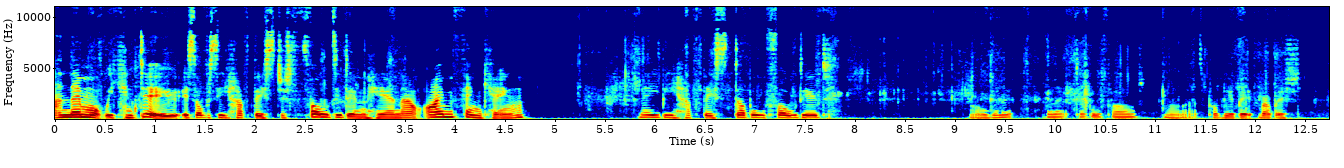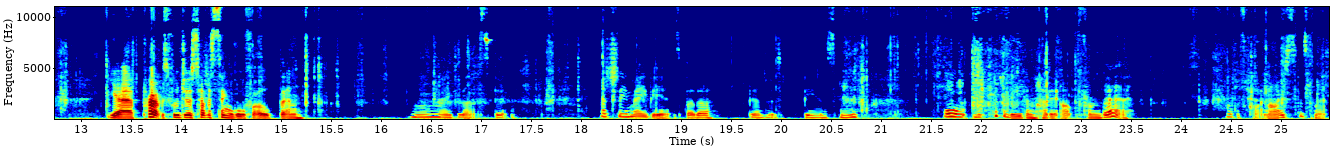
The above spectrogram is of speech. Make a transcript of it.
And then what we can do is obviously have this just folded in here. Now I'm thinking maybe have this double folded. Oh, will it, will it double fold? Oh, that's probably a bit rubbish. Yeah, perhaps we'll just have a single fold then. Mm, maybe that's a bit, actually maybe it's better, better being smooth. Or we could have even had it up from there. That's quite nice, isn't it?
